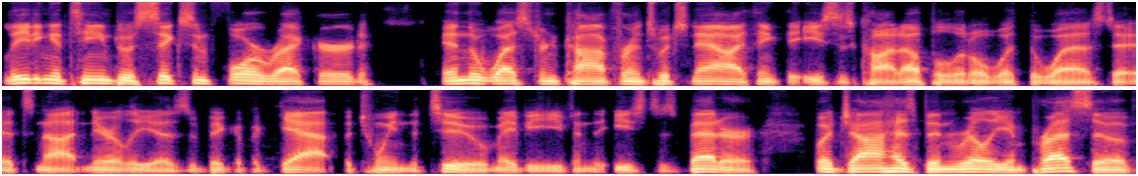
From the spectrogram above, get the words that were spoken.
leading a team to a six and four record in the Western Conference, which now I think the East has caught up a little with the West. It's not nearly as big of a gap between the two. Maybe even the East is better. But Ja has been really impressive.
